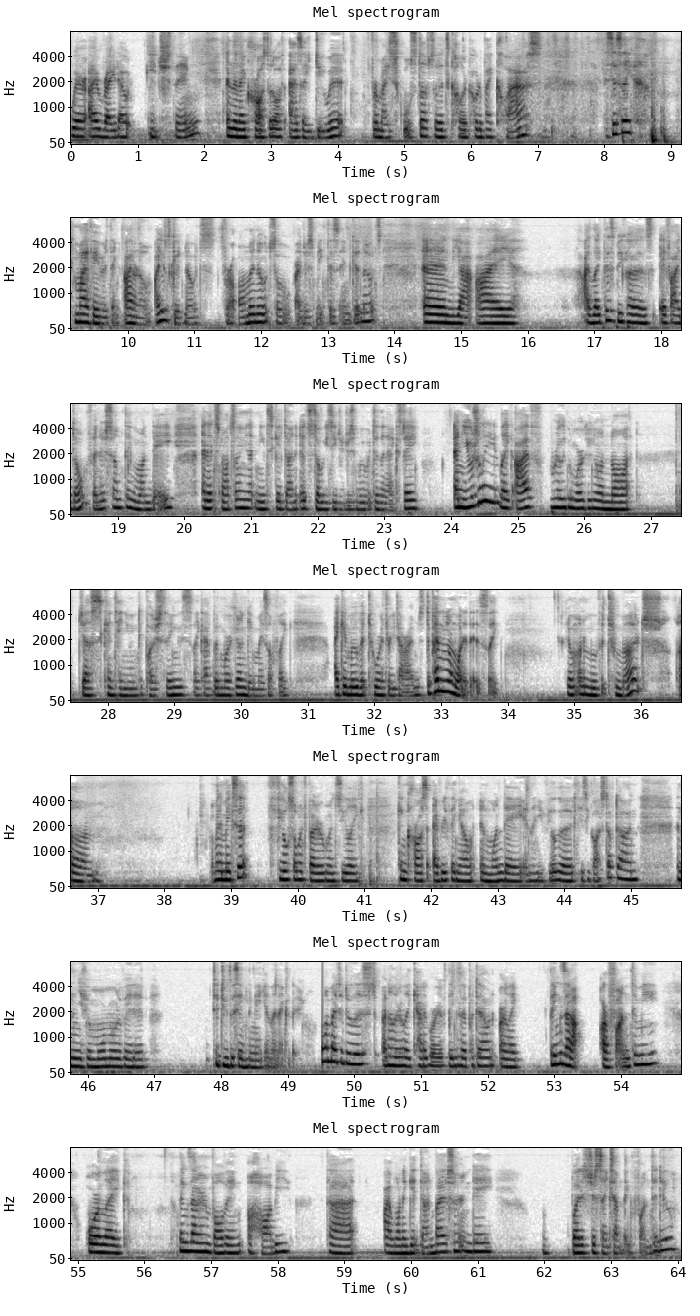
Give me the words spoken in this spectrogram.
where I write out each thing and then I cross it off as I do it for my school stuff so it's color coded by class. This is like my favorite thing. I don't know. I use Good Notes for all my notes, so I just make this in Good Notes. And yeah, I I like this because if I don't finish something one day and it's not something that needs to get done, it's so easy to just move it to the next day. And usually, like, I've really been working on not just continuing to push things. Like, I've been working on giving myself, like, I can move it two or three times, depending on what it is. Like, I don't want to move it too much. Um, but it makes it feel so much better once you, like, can cross everything out in one day and then you feel good because you got stuff done and then you feel more motivated to do the same thing again the next day. On my to-do list, another like category of things I put down are like things that are fun to me or like things that are involving a hobby that I want to get done by a certain day, but it's just like something fun to do.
